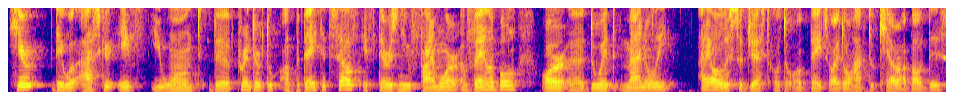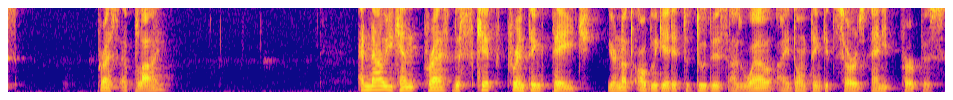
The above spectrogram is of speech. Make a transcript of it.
Here they will ask you if you want the printer to update itself, if there is new firmware available or uh, do it manually. I always suggest auto update so I don't have to care about this. Press apply. And now you can press the skip printing page. You're not obligated to do this as well. I don't think it serves any purpose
